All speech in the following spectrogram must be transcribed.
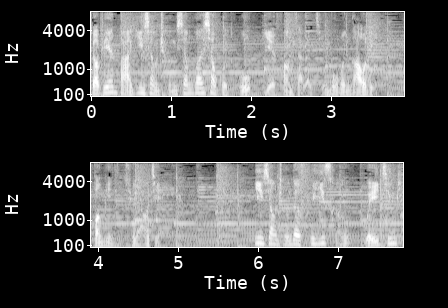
小编把印象城相关效果图也放在了节目文稿里，方便你去了解。印象城的负一层为精品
